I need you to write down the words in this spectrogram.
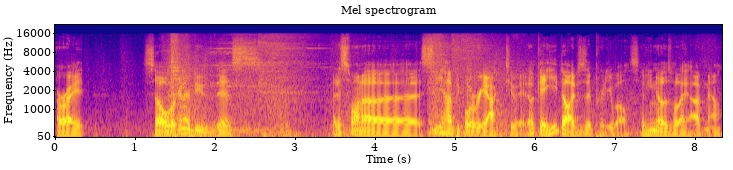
Alright. So we're gonna do this. I just wanna see how people react to it. Okay, he dodges it pretty well, so he knows what I have now.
